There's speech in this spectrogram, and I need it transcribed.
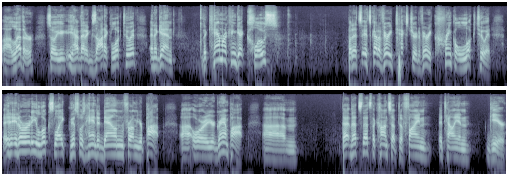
uh, leather. So you, you have that exotic look to it. And again, the camera can get close, but it's, it's got a very textured, a very crinkle look to it. It, it already looks like this was handed down from your pop uh, or your grandpop. Um, that, that's, that's the concept of fine Italian gear.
